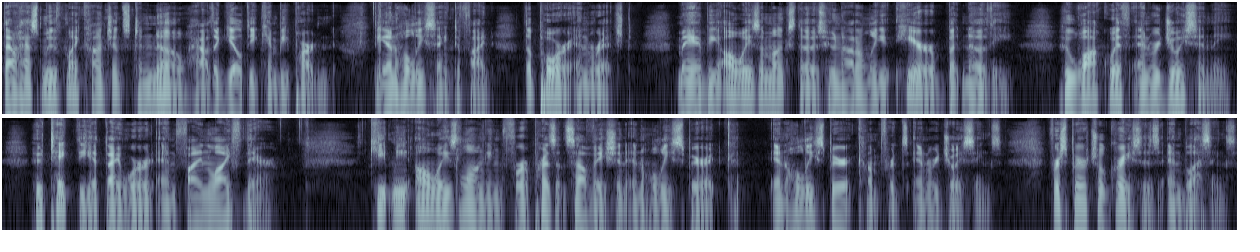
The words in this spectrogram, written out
Thou hast moved my conscience to know how the guilty can be pardoned, the unholy sanctified, the poor enriched. May I be always amongst those who not only hear but know thee, who walk with and rejoice in thee, who take thee at thy word and find life there. Keep me always longing for a present salvation in Holy Spirit and Holy Spirit comforts and rejoicings, for spiritual graces and blessings,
